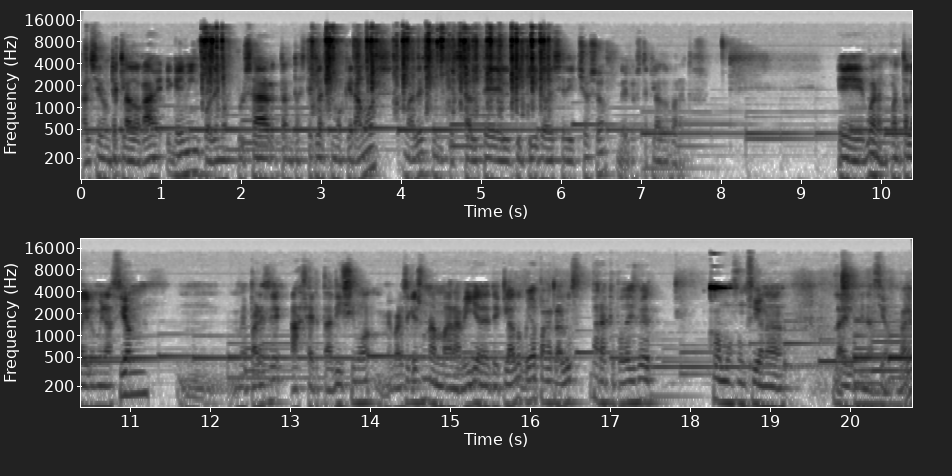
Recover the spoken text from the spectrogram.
al ser un teclado gaming podemos pulsar tantas teclas como queramos. Sin que salte el pitido ese dichoso de los teclados baratos. bueno, en cuanto a la iluminación, me parece acertadísimo, me parece que es una maravilla de teclado. Voy a apagar la luz para que podáis ver cómo funciona la iluminación, ¿vale?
